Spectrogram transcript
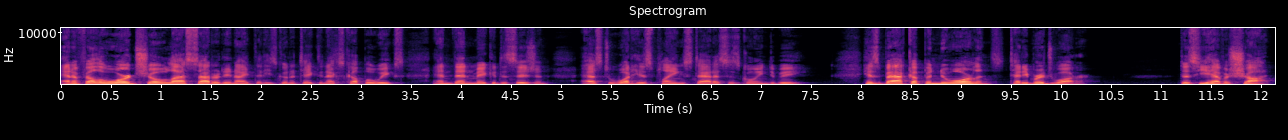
NFL awards show last Saturday night that he's going to take the next couple of weeks and then make a decision as to what his playing status is going to be. His backup in New Orleans, Teddy Bridgewater, does he have a shot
